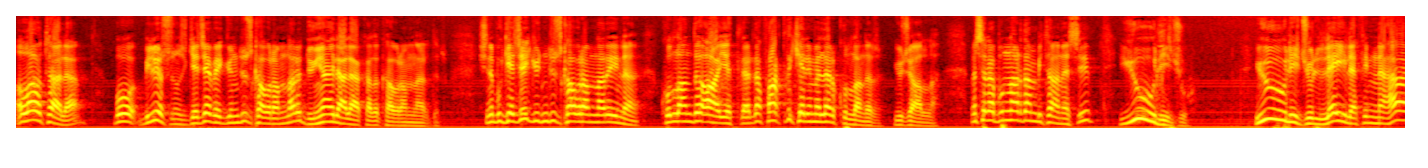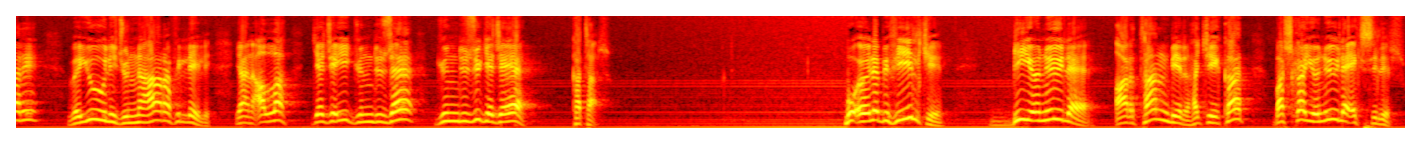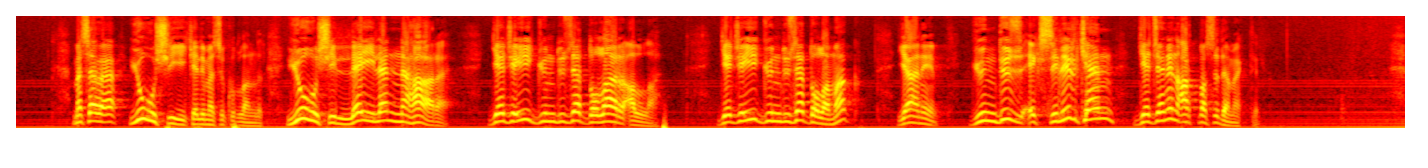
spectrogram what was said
Allahu Teala bu biliyorsunuz gece ve gündüz kavramları dünya ile alakalı kavramlardır. Şimdi bu gece gündüz kavramlarıyla kullandığı ayetlerde farklı kelimeler kullanır Yüce Allah. Mesela bunlardan bir tanesi yulicu. Yulicul leyle fin nehari ve yulicun nehara fil leyli. Yani Allah geceyi gündüze, gündüzü geceye katar. Bu öyle bir fiil ki bir yönüyle artan bir hakikat başka yönüyle eksilir. Mesela yuğşi kelimesi kullanılır. Yuğşi leylen nehare. Geceyi gündüze dolar Allah. Geceyi gündüze dolamak yani gündüz eksilirken gecenin artması demektir.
